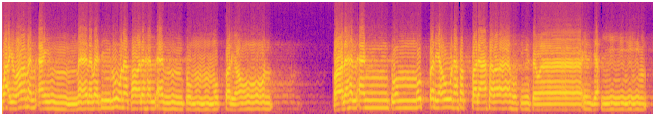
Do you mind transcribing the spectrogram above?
وعظاما أئنا لمدينون. قال هل أنتم مطلعون؟ قال هل أنتم مطلعون؟ فاطلع فرآه في سواء الجحيم.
